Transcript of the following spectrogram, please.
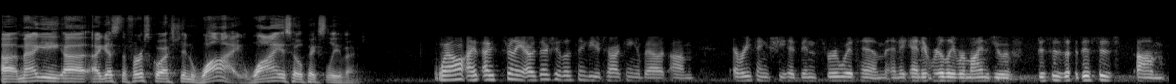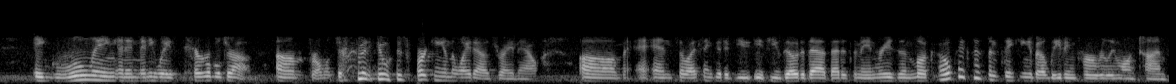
Uh, Maggie, uh, I guess the first question: Why? Why is Hicks leaving? Well, I, I certainly I was actually listening to you talking about um, everything she had been through with him, and it, and it really reminds you of this is this is um, a grueling and in many ways terrible job um, for almost everybody who is working in the White House right now. Um, and, and so I think that if you if you go to that, that is the main reason. Look, Hicks has been thinking about leaving for a really long time.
